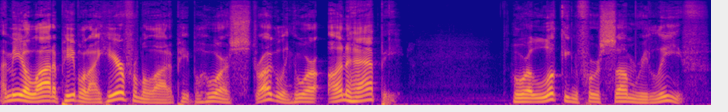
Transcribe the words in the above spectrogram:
I meet a lot of people and I hear from a lot of people who are struggling, who are unhappy, who are looking for some relief.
